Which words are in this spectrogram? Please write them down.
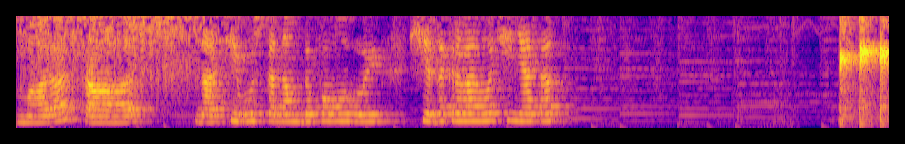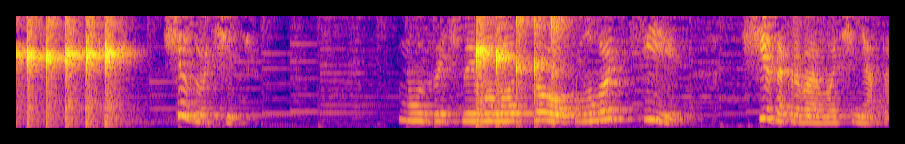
Маракас. Наші вушка нам допомогли. Ще закриваємо оченята. Що звучить? Музичний молоток. Молодці. Ще закриваємо оченята.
